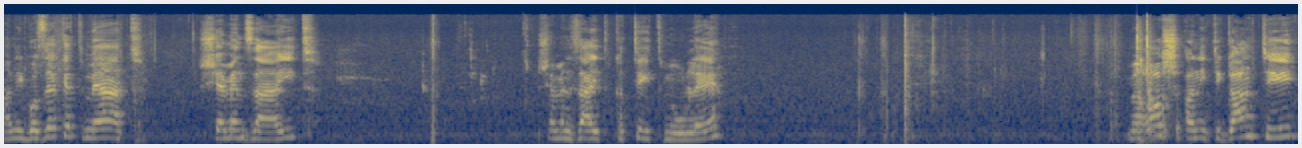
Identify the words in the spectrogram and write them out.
אני בוזקת מעט שמן זית, שמן זית כתית מעולה. מראש אני טיגנתי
